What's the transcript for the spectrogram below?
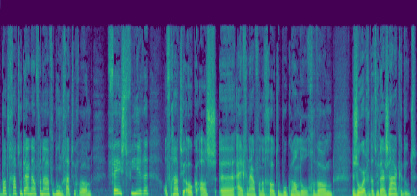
wat gaat u daar nou vanavond doen? Gaat u gewoon feest vieren? Of gaat u ook als eigenaar van een grote boekhandel gewoon zorgen dat u daar zaken doet?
